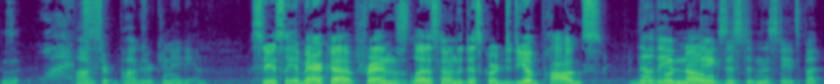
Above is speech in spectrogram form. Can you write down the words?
Was it what? Pogs are Pogs are Canadian. Seriously, America friends, let us know in the Discord. Did you have Pogs? No, they Or no? they existed in the states, but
